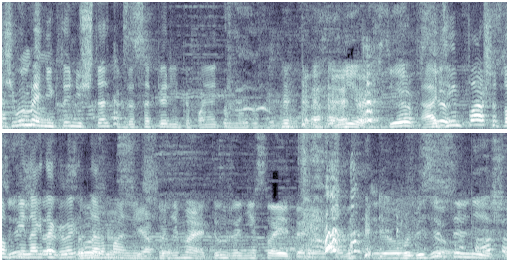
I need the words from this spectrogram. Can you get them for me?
Почему меня никто не считает как за соперника, понять не могу. Нет, все, все Один Паша только все иногда говорит нормально. Я понимаю, ты уже не в своей тарелке. победит сильнейший.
